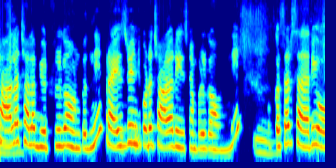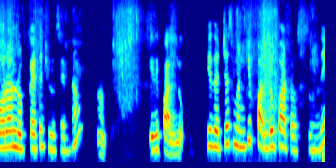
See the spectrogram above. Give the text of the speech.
చాలా చాలా బ్యూటిఫుల్గా ఉంటుంది ప్రైస్ రేంజ్ కూడా చాలా రీజనబుల్గా ఉంది. ఒకసారి సారీ ఓవరాల్ లుక్ అయితే చూసేద్దాం ఇది పళ్ళు ఇది వచ్చేసి మనకి పళ్ళు పాట వస్తుంది.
